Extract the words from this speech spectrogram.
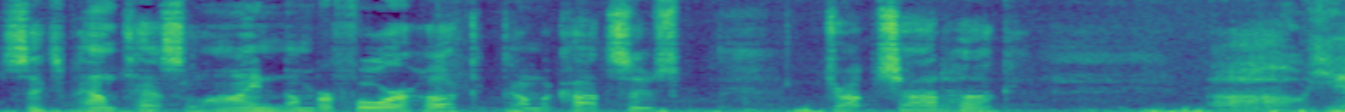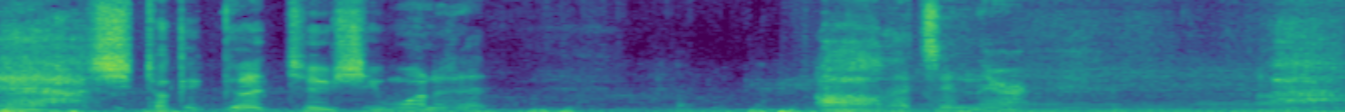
Six pound test line, number four hook, Gamakatsu's drop shot hook. Oh yeah, she took it good too. She wanted it. Oh, that's in there. Ah.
